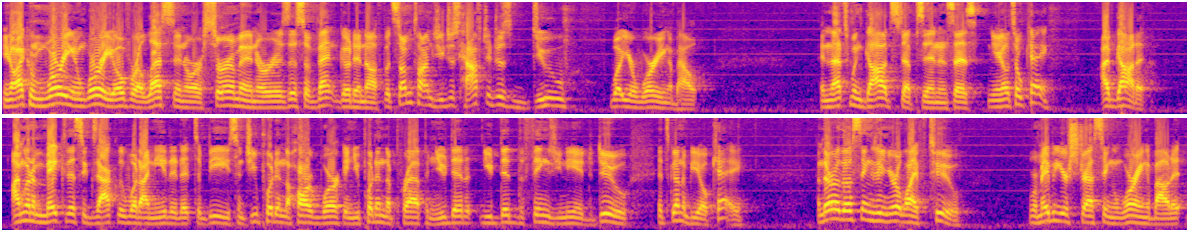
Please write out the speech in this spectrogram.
You know, I can worry and worry over a lesson or a sermon or is this event good enough? But sometimes you just have to just do what you're worrying about. And that's when God steps in and says, you know, it's okay. I've got it. I'm going to make this exactly what I needed it to be. Since you put in the hard work and you put in the prep and you did, you did the things you needed to do, it's going to be okay. And there are those things in your life too, where maybe you're stressing and worrying about it.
